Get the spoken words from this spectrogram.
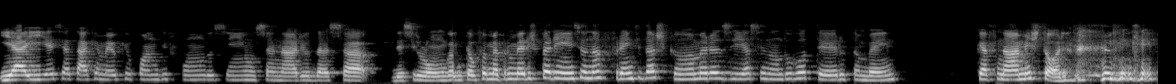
E aí esse ataque é meio que o pano de fundo, assim, o cenário dessa, desse longa. Então foi minha primeira experiência na frente das câmeras e assinando o roteiro também, porque afinal é a minha história, né? Ninguém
